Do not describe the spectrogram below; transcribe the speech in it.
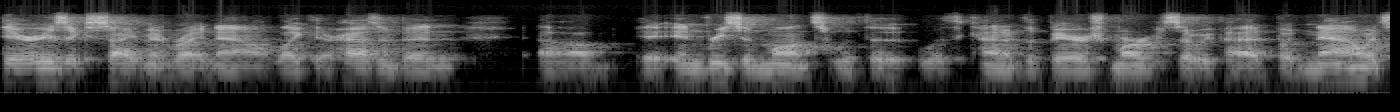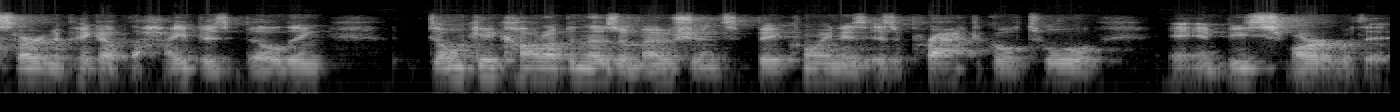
there is excitement right now, like there hasn't been um, in recent months with the with kind of the bearish markets that we've had. But now it's starting to pick up. The hype is building don't get caught up in those emotions. Bitcoin is, is a practical tool and be smart with it.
